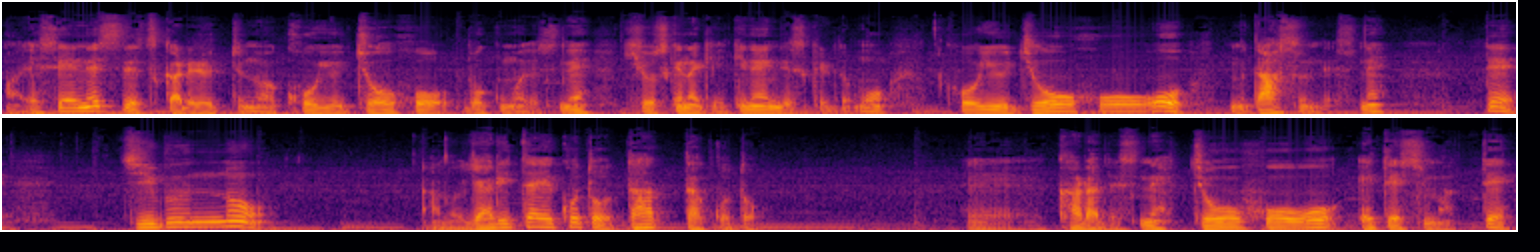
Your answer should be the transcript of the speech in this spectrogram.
まあ、SNS で使われるっていうのはこういう情報僕もですね気をつけなきゃいけないんですけれどもこういう情報を出すんですね。で自分のあのやりたいことだったこと、えー、からですね情報を得てしまって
